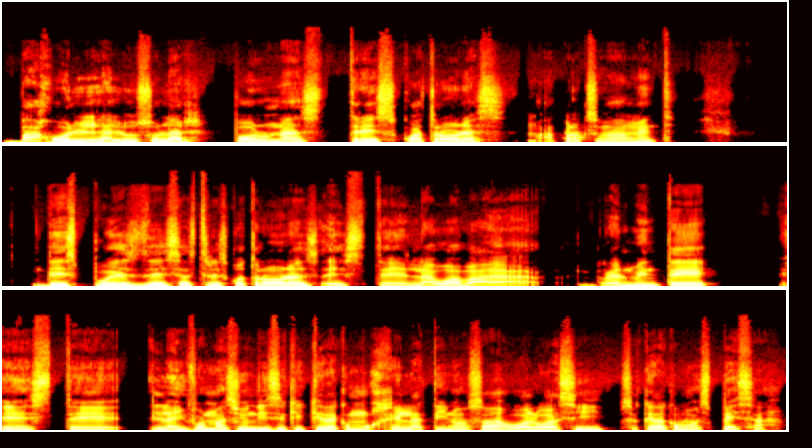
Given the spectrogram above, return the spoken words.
bajo la luz solar por unas 3, 4 horas aproximadamente. Después de esas 3, 4 horas, este, el agua va realmente, este, la información dice que queda como gelatinosa o algo así, o sea, queda como espesa.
